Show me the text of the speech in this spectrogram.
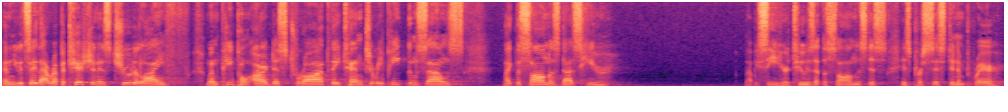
And you could say that repetition is true to life. When people are distraught, they tend to repeat themselves, like the psalmist does here. What we see here too is that the psalmist is, is persistent in prayer.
